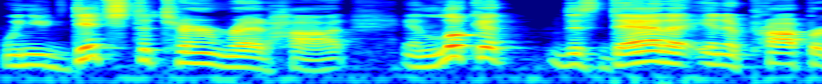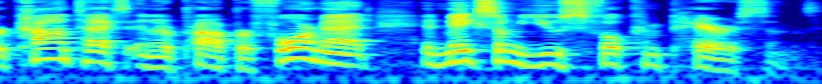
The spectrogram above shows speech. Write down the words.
when you ditch the term red hot and look at this data in a proper context, in a proper format, and make some useful comparisons.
